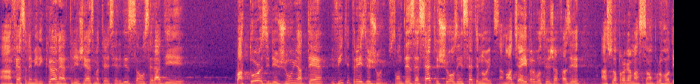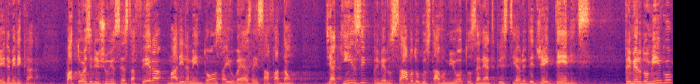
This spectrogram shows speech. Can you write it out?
A festa Americana, a 33 edição, será de 14 de junho até 23 de junho. São 17 shows em sete noites. Anote aí para você já fazer a sua programação para o Rodeio Americana. 14 de junho, sexta-feira, Marília Mendonça e Wesley Safadão. Dia 15, primeiro sábado, Gustavo Mioto, Zeneto Cristiano e DJ Denis. Primeiro domingo,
